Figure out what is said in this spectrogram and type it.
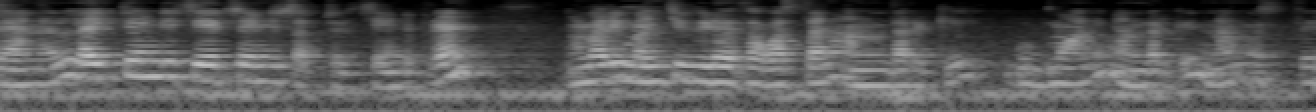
channel. Like చేయండి షేర్ చేయండి సబ్స్క్రైబ్ చేయండి ఫ్రెండ్. మరి మంచి వీడియోతో వస్తాను అందరికీ. గుడ్ మార్నింగ్ అందరికీ నమస్తే.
